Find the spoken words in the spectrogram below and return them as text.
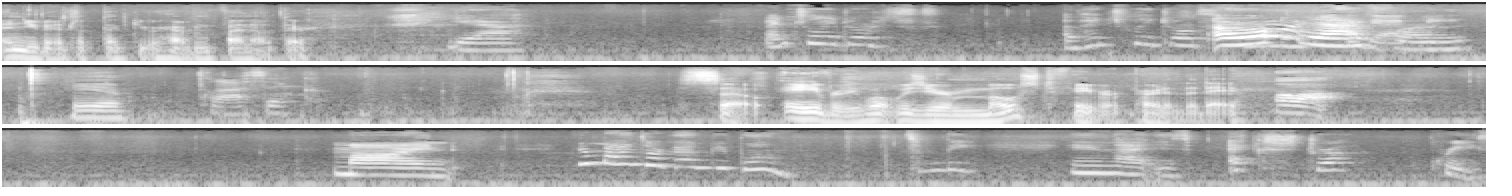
And you guys looked like you were having fun out there. Yeah. Eventually, Joel's. Eventually, Joel's. Oh, that's funny. Yeah. Classic. So, Avery, what was your most favorite part of the day? Oh. Mind. Your minds are gonna be blown. Something that is extra crazy.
